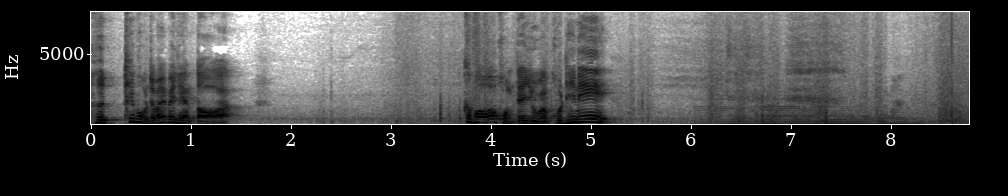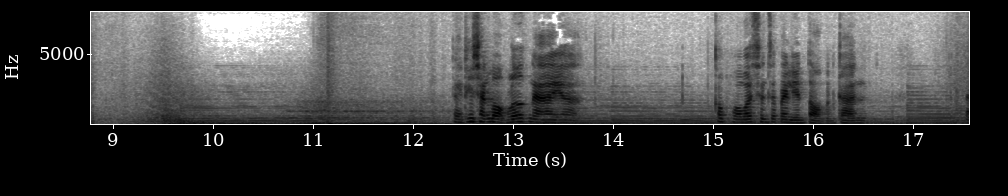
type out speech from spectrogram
คือที่ผมจะไม่ไปเรียนต่ออะก็เพราะว่าผมจะอยู่กับคุณที่นี่ แต่ที่ฉันบอกเลิกนายอะ ก็เพราะว่าฉันจะไปเรียนต่อเหมือนกัน แต่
